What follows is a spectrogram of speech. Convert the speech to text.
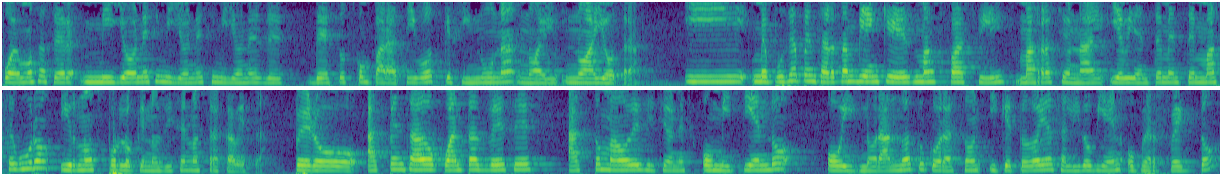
podemos hacer millones y millones y millones de, de estos comparativos que sin una no hay, no hay otra. Y me puse a pensar también que es más fácil, más racional y evidentemente más seguro irnos por lo que nos dice nuestra cabeza. Pero ¿has pensado cuántas veces has tomado decisiones omitiendo o ignorando a tu corazón y que todo haya salido bien o perfecto?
